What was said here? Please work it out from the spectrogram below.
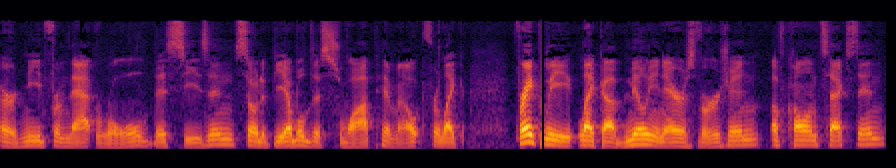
or need from that role this season. So to be able to swap him out for like, frankly, like a millionaire's version of Collin Sexton,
